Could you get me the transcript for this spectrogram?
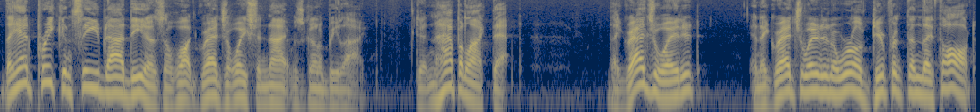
They had preconceived ideas of what graduation night was going to be like. Didn't happen like that. They graduated, and they graduated in a world different than they thought.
